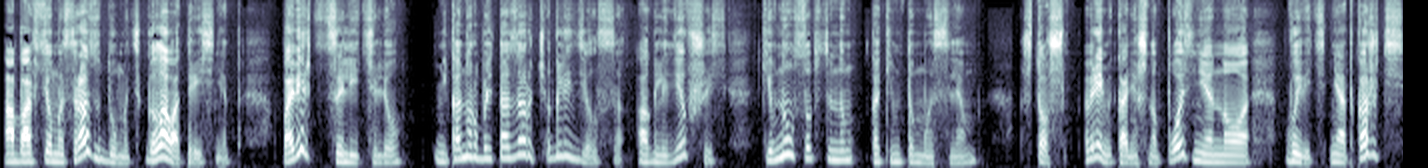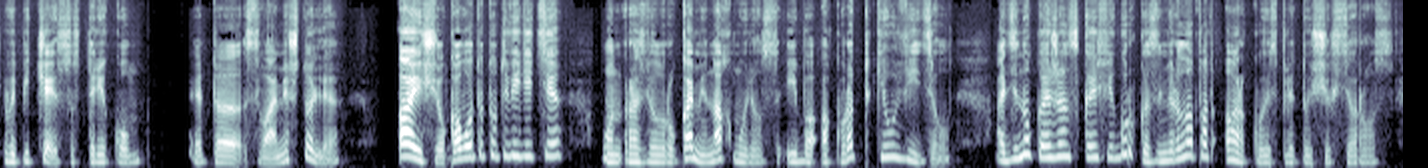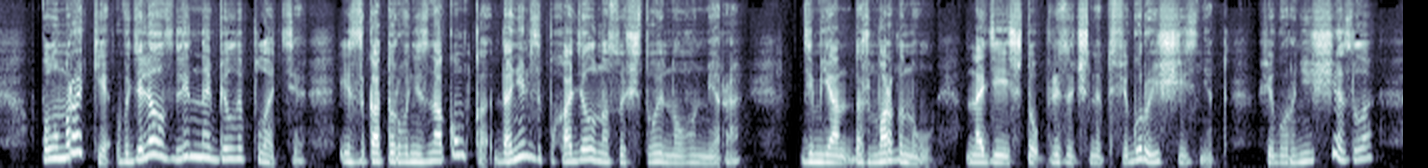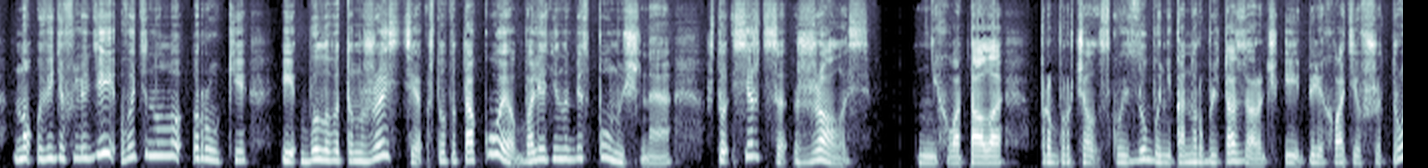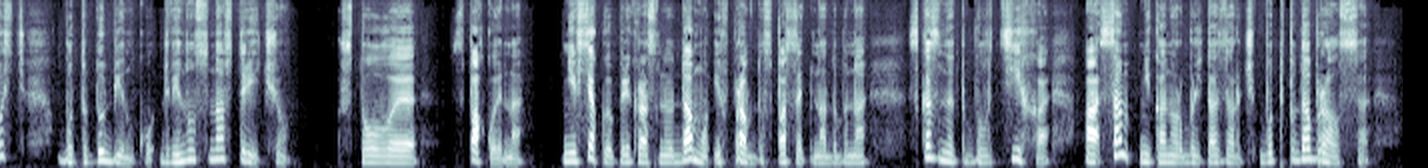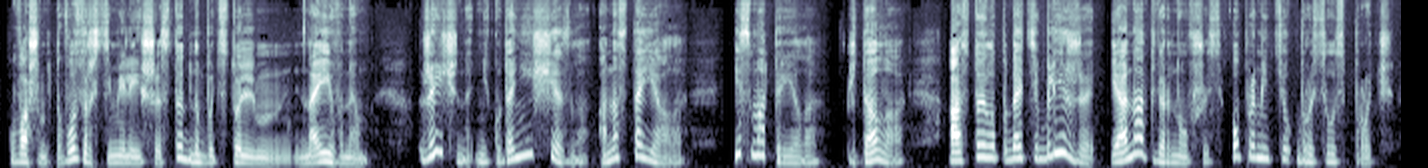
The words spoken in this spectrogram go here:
Обо всем и сразу думать голова треснет. Поверьте целителю, Никанор Бальтазарович огляделся, а оглядевшись, кивнул собственным каким-то мыслям. «Что ж, время, конечно, позднее, но вы ведь не откажетесь выпить чаю со стариком? Это с вами, что ли? А еще кого-то тут видите?» Он развел руками и нахмурился, ибо аккурат-таки увидел. Одинокая женская фигурка замерла под арку из плетущихся роз – в полумраке выделялось длинное белое платье, из-за которого незнакомка до нельзя походила на существо иного мира. Демьян даже моргнул, надеясь, что призрачная эта фигура исчезнет. Фигура не исчезла, но, увидев людей, вытянула руки, и было в этом жесте что-то такое болезненно беспомощное, что сердце сжалось. Не хватало пробурчал сквозь зубы Никанор Бальтазарыч и, перехвативши трость, будто дубинку, двинулся навстречу. «Что вы...» «Спокойно. Не всякую прекрасную даму и вправду спасать надобно». Сказано это было тихо, а сам Никанор Бальтазарыч будто подобрался. В вашем-то возрасте, милейший, стыдно быть столь наивным. Женщина никуда не исчезла. Она стояла и смотрела, ждала – а стоило подойти ближе, и она, отвернувшись, опрометью бросилась прочь.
